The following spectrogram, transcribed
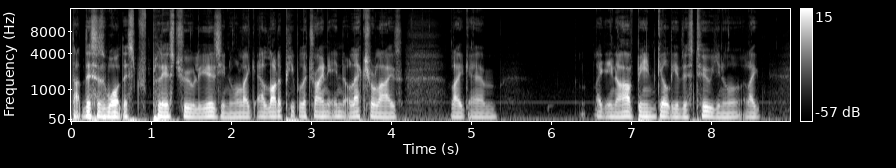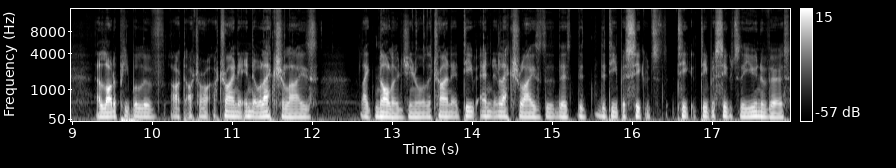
that this is what this place truly is. You know, like a lot of people are trying to intellectualize, like um, like you know, I've been guilty of this too. You know, like a lot of people have are, are, are trying to intellectualize like knowledge. You know, they're trying to deep intellectualize the the, the, the deepest secrets, te- deepest secrets of the universe.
